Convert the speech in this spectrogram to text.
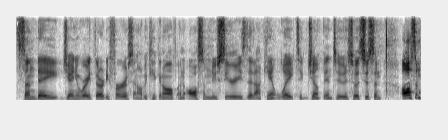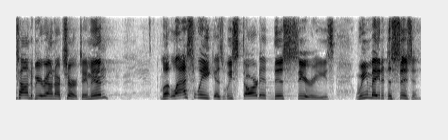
Sunday, January 31st, and I'll be kicking off an awesome new series that I can't wait to jump into. And so it's just an awesome time to be around our church. Amen. But last week, as we started this series, we made a decision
